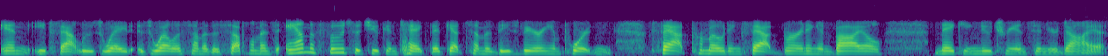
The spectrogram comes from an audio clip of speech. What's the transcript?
in Eat Fat Lose Weight, as well as some of the supplements and the foods that you can take that get some of these very important fat promoting, fat burning, and bile making nutrients in your diet.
